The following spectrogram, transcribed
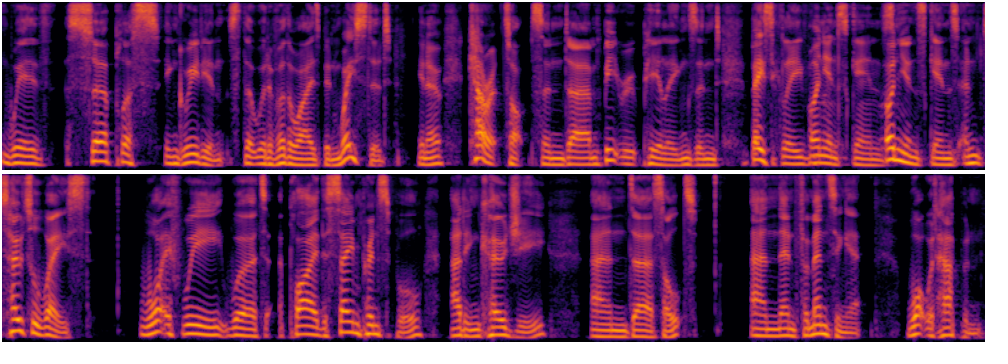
with surplus ingredients that would have otherwise been wasted? You know, carrot tops and um, beetroot peelings and basically Onion skins. onion skins and total waste. What if we were to apply the same principle, adding koji and uh, salt, and then fermenting it? What would happen?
